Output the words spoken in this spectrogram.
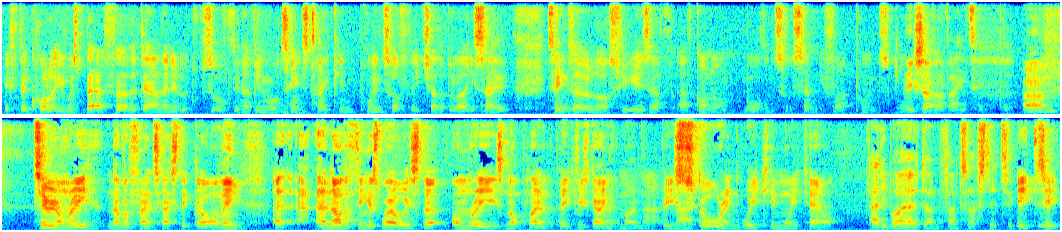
if the quality was better further down, then it would sort of you know be more teams taking points off each other. But like you say, teams over the last few years have, have gone on more than sort of seventy five points, Exactly. above eighty. But Um, Thierry Henry, another fantastic goal. I mean, a, a- another thing as well is that Henry is not playing at the peak of his game at the moment, No, but he's no. scoring week in, week out. Adebayor done fantastic to, He- to he-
